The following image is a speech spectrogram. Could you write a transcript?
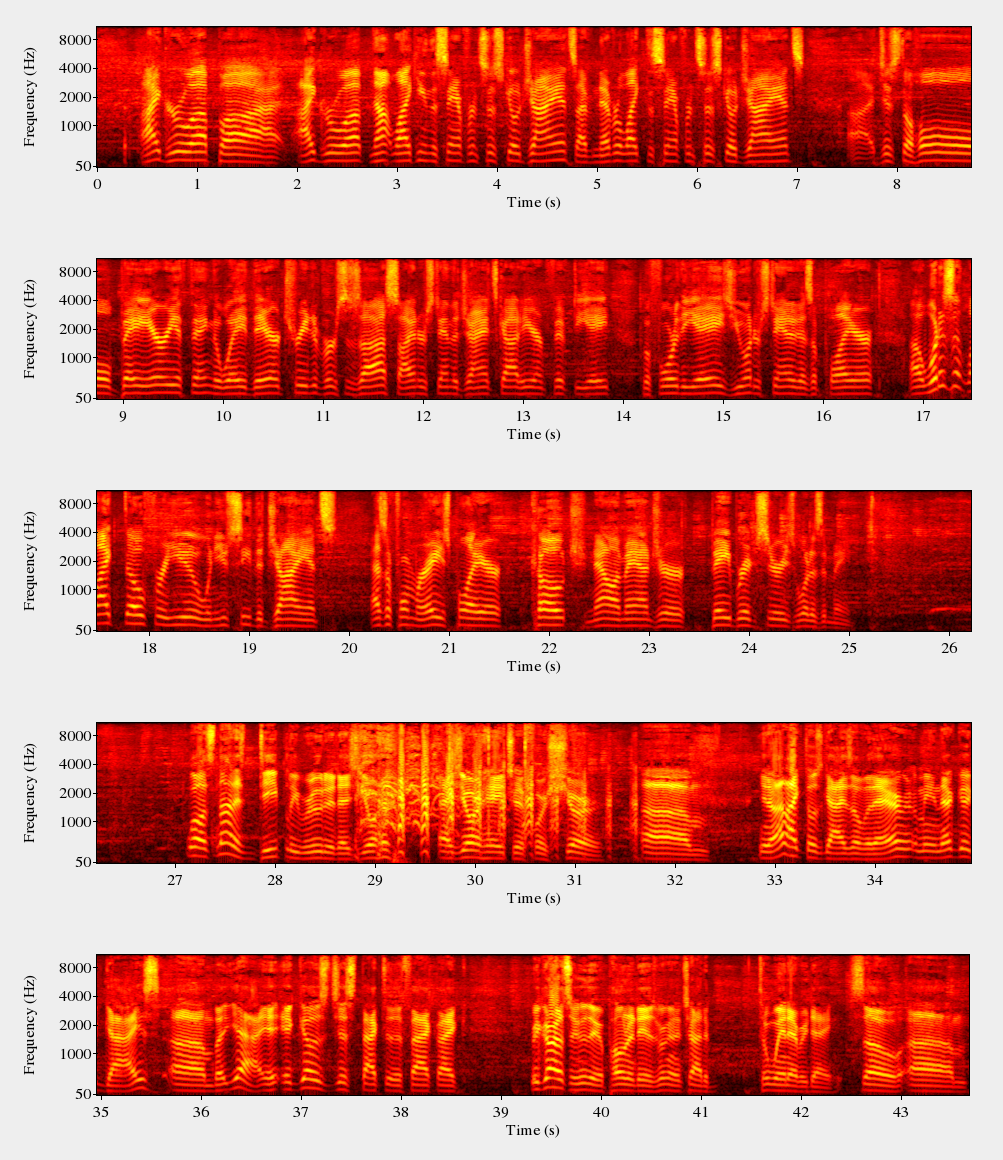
I, I grew up. Uh, I grew up not liking the San Francisco Giants. I've never liked the San Francisco Giants. Uh, just the whole Bay Area thing, the way they're treated versus us. I understand the Giants got here in '58 before the A's. You understand it as a player. Uh, what is it like, though, for you when you see the Giants as a former A's player, coach, now a manager, Bay Bridge Series? What does it mean? Well, it's not as deeply rooted as your as your hatred for sure. Um, you know, I like those guys over there. I mean, they're good guys. Um, but yeah, it, it, goes just back to the fact, like, regardless of who the opponent is, we're going to try to to win every day. So, um,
